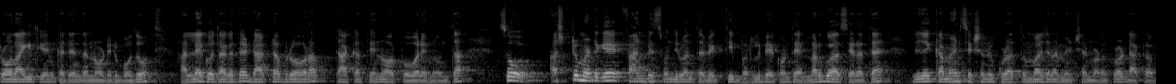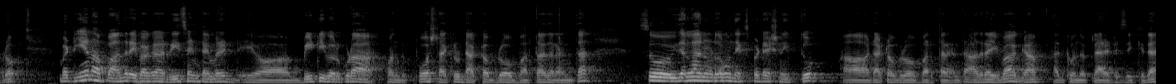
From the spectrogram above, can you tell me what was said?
ಟ್ರೋಲ್ ಆಗಿತ್ತು, ಏನು ಕತೆ ಅಂತ ನೋಡಿರ್ಬೋದು. ಅಲ್ಲೇ ಗೊತ್ತಾಗುತ್ತೆ ಡಾಕ್ಟರ್ ಬ್ರೋ ಅವರ ತಾಕತ್ತೇನು, ಅವ್ರ ಪವರ್ ಏನು ಅಂತ. ಸೊ ಅಷ್ಟು ಮಟ್ಟಿಗೆ ಫ್ಯಾನ್ ಬೇಸ್ ಹೊಂದಿರುವಂಥ ವ್ಯಕ್ತಿ ಬರಲೇಬೇಕು ಅಂತ ಎಲ್ಲರಿಗೂ ಆಸೆ ಇರುತ್ತೆ. ಜೊತೆಗೆ ಕಮೆಂಟ್ ಸೆಕ್ಷನ್ ಕೂಡ ತುಂಬ ಜನ ಮೆನ್ಷನ್ ಮಾಡೋರು ಡಾಕ್ಟರ್ ಬ್ರೋ ಬಟ್ ಏನಪ್ಪ ಅಂದರೆ ಇವಾಗ ರೀಸೆಂಟ್ ಟೈಮಲ್ಲಿ ಬಿ ಟಿ ಅವರು ಕೂಡ ಒಂದು ಪೋಸ್ಟ್ ಹಾಕಿರು ಡಾಕ್ಟರ್ ಬ್ರೋ ಬರ್ತಾ ಇದ್ದಾರೆ ಅಂತ. ಸೊ ಇದೆಲ್ಲ ನೋಡಿದಾಗ ಒಂದು ಎಕ್ಸ್ಪೆಕ್ಟೇಷನ್ ಇತ್ತು. ಡಾಕ್ಟರ್ ಬ್ರೋ ಬರ್ತಾರೆ ಅಂತ. ಆದರೆ ಇವಾಗ ಅದಕ್ಕೆ ಒಂದು ಕ್ಲಾರಿಟಿ ಸಿಕ್ಕಿದೆ.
